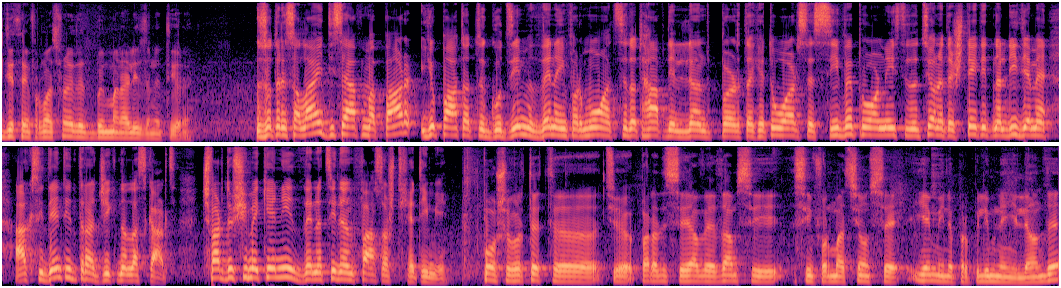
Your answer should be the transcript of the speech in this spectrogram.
gjitha informacionet dhe të bëjmë analizën e tyre. Zotëri Sallaj, disa javë më parë, ju patët guxim dhe na informuat se do të hapni lëndë për të hetuar se si vepruan institucionet e shtetit në lidhje me aksidentin tragjik në Laskarcë. Çfarë dyshime keni dhe në cilën fazë është hetimi? Po, është e vërtetë që para disa javëve dhamë si si informacion se jemi në përpilimin e një lënde,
